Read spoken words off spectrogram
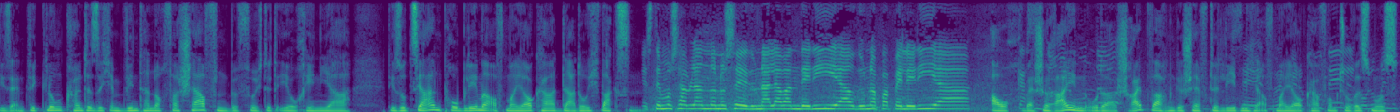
Diese Entwicklung könnte sich im Winter noch verschärfen, befürchtet Eugenia. Die sozialen Probleme auf Mallorca dadurch wachsen. Auch Wäschereien oder Schreibwarengeschäfte leben hier auf Mallorca vom Tourismus.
